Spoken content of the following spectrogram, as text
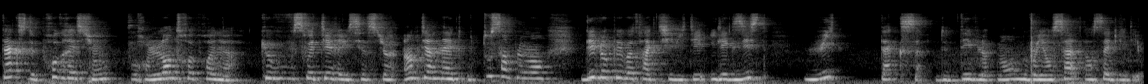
taxes de progression pour l'entrepreneur. Que vous souhaitez réussir sur Internet ou tout simplement développer votre activité, il existe 8 taxes de développement. Nous voyons ça dans cette vidéo.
